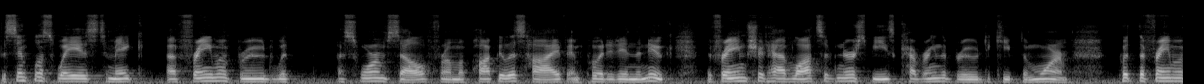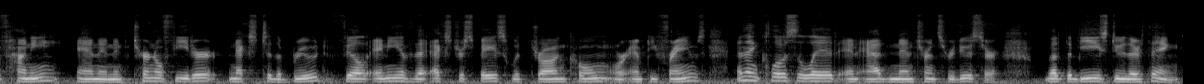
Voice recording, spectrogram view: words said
The simplest way is to make a frame of brood with a swarm cell from a populous hive and put it in the nuc. The frame should have lots of nurse bees covering the brood to keep them warm. Put the frame of honey and an internal feeder next to the brood, fill any of the extra space with drawn comb or empty frames, and then close the lid and add an entrance reducer. Let the bees do their thing.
